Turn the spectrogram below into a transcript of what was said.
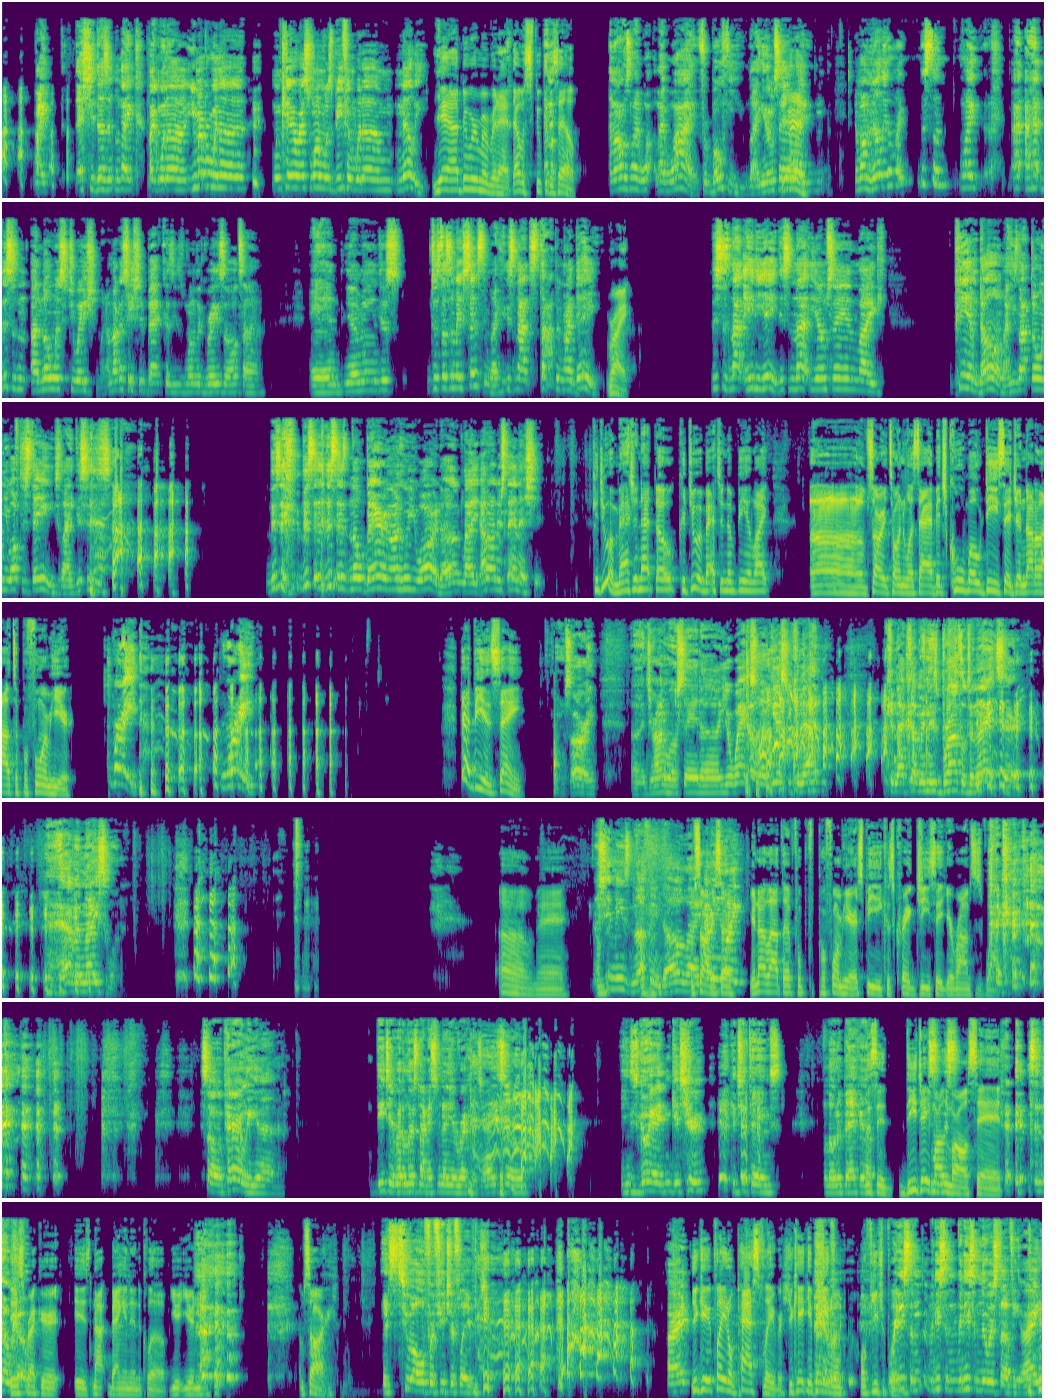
like that shit doesn't like like when uh you remember when uh when KRS One was beefing with um Nelly. Yeah, I do remember that. That was stupid and as hell. And I was like, what, like why for both of you? Like you know what I'm saying? Yeah. Like if I'm Nelly, I'm like this is like I, I have this is a no win situation. Like I'm not gonna say shit back because he's one of the greatest of all time. And you know what I mean? Just just doesn't make sense to me. Like it's not stopping my day. Right. This is not 88. This is not, you know what I'm saying? Like PM Dawn. Like he's not throwing you off the stage. Like this is This is this is this has no bearing on who you are, dog. Like I don't understand that shit. Could you imagine that though? Could you imagine them being like, uh, I'm sorry, Tony One Savage. Moe Dee said you're not allowed to perform here. Right. right. That'd be insane. I'm sorry. Uh, Geronimo said, uh, you're whack, so I guess you cannot cannot come in this brothel tonight, sir. Have a nice one. Oh man. She means nothing, though. Like, I'm sorry, I mean, sir. Like, you're not allowed to p- perform here. It's PE because Craig G said your rhymes is whack. so apparently, uh, DJ Red Alert's not gonna spin any of your records, right? So you can just go ahead and get your get your things loaded back up. Listen, DJ Marley Marl said no this record is not banging in the club. You, you're not. I'm sorry. It's too old for future flavors. All right. You can get paid on past flavors. You can't get paid on, on future flavors. We need some we need some we need some newer stuff here, all right?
